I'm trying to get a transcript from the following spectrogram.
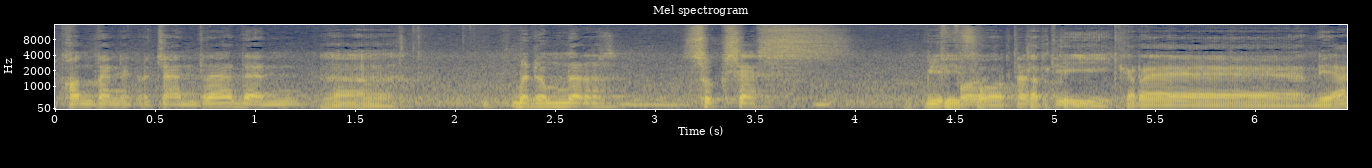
kontennya Coach Chandra dan Nah, benar-benar sukses before, before, 30. 30. Keren ya.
